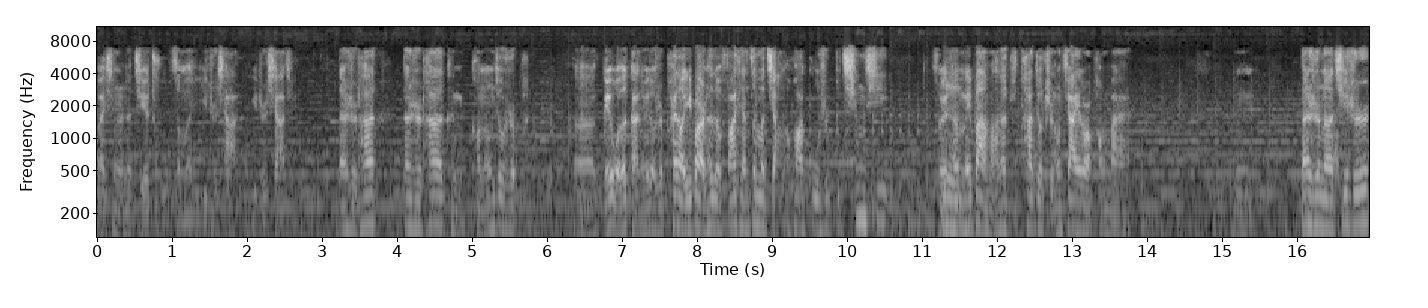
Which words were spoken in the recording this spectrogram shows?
外星人的接触，这么一直下一直下去。但是他，但是他肯可能就是，呃，给我的感觉就是拍到一半他就发现这么讲的话故事不清晰，所以他没办法，他他就只能加一段旁白。嗯，但是呢，其实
